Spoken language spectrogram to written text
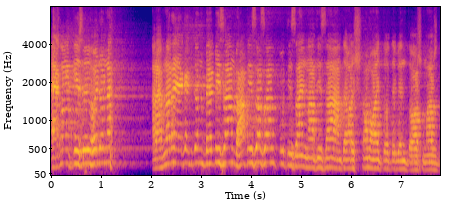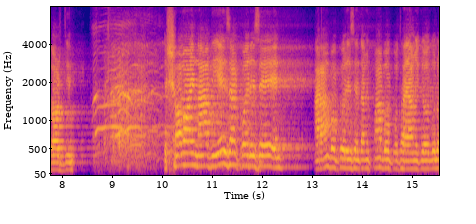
এখন কিছুই হইল না। আর আপনারা এক একজন বেবি চান ভাতি চান, পুতি চান, নাতি চান তোমার সময় তো দেবেন দশ মাস, দশ দিন। সময় না দিয়ে যা করেছেন, আরম্ভ করেছেন, তো আমি পাবো কোথায়? আমি কি ওগুলো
